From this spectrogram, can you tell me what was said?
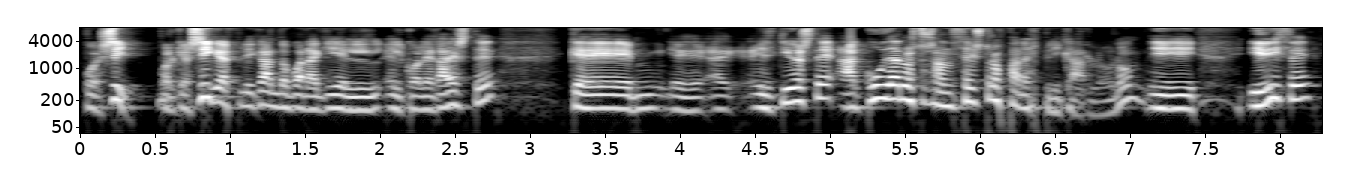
pues sí, porque sigue explicando por aquí el colega este que eh, el tío este acude a nuestros ancestros para explicarlo, ¿no? Y, dice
